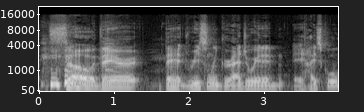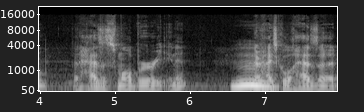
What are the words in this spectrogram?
so they're they had recently graduated a high school that has a small brewery in it. And their hmm. high school has a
